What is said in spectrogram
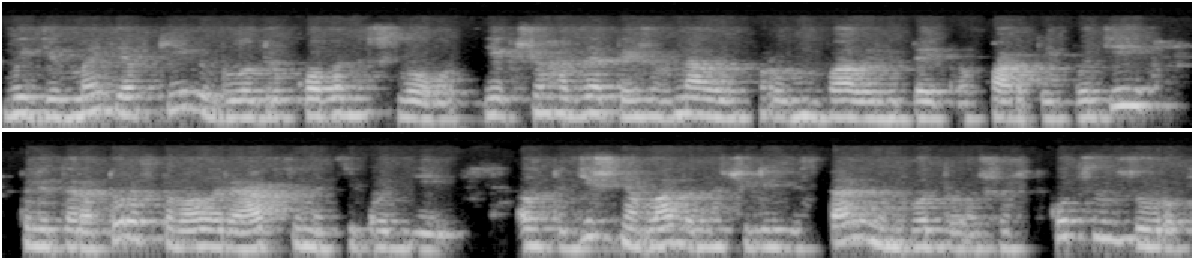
видів медіа в Києві було друковане слово. Якщо газети і журнали інформували людей про факти і події, то література ставала реакцією на ці події. Але тодішня влада на чолі зі Сталіном вводила жорстку цензуру,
